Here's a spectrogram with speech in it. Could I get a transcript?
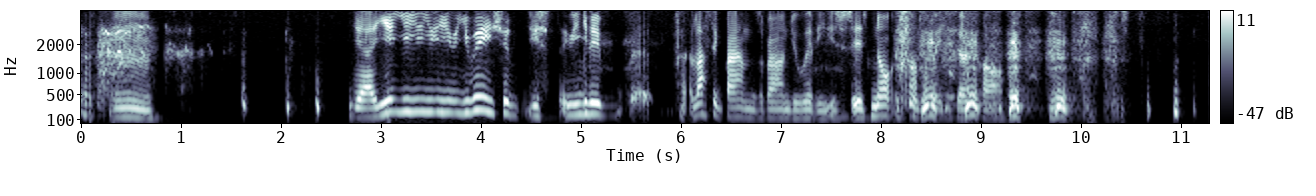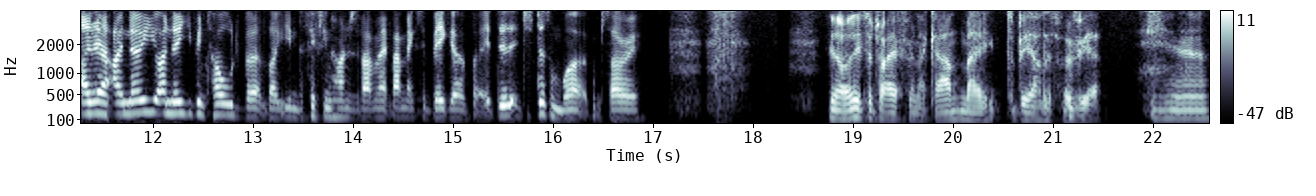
Mm. yeah, you, you you you really should you you know uh, elastic bands around your willies. It's not it's not the way to go, Carl. I know I know you I know you've been told that like in the 1500s that that makes it bigger, but it it just doesn't work. I'm sorry. You know, I need to try everything I can, mate. To be honest with you. Yeah.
